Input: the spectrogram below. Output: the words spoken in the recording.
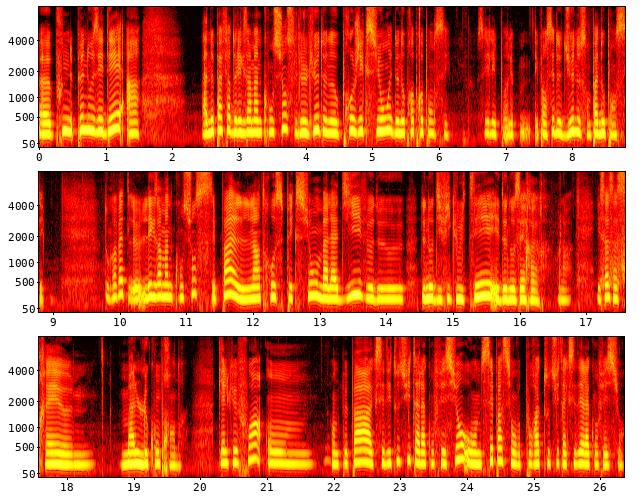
euh, peut nous aider à, ne pas faire de l'examen de conscience le lieu de nos projections et de nos propres pensées. Vous savez, les, pensées de Dieu ne sont pas nos pensées. Donc en fait, le- l'examen de conscience, c'est pas l'introspection maladive de, nos difficultés et de nos erreurs. Voilà. Et ça, ça serait euh, mal le comprendre. Quelquefois, on, on ne peut pas accéder tout de suite à la confession ou on ne sait pas si on pourra tout de suite accéder à la confession.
